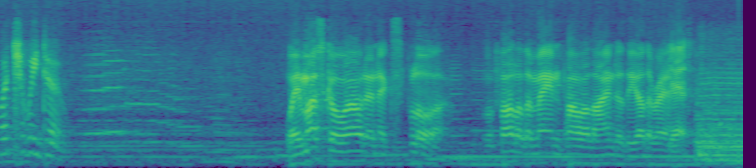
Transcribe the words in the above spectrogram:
What should we do? We must go out and explore. We'll follow the main power line to the other end. Yes.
